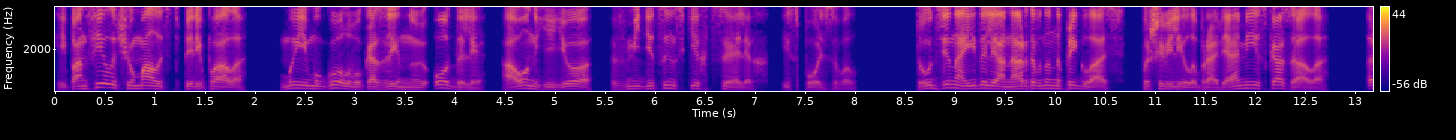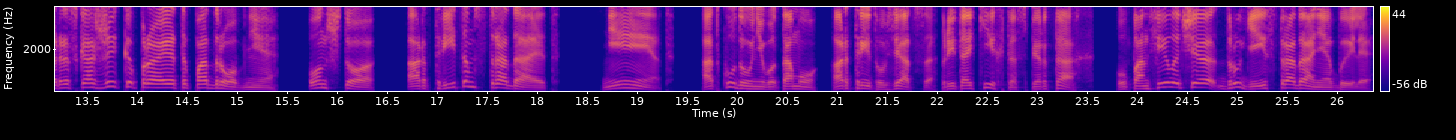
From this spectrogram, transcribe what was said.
И Панфилычу малость перепала. Мы ему голову козлинную отдали, а он ее в медицинских целях использовал. Тут Зинаида Леонардовна напряглась, пошевелила бровями и сказала, «Расскажи-ка про это подробнее. Он что, артритом страдает?» «Нет, Откуда у него тому артриту взяться при таких-то спиртах? У Панфилыча другие страдания были.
